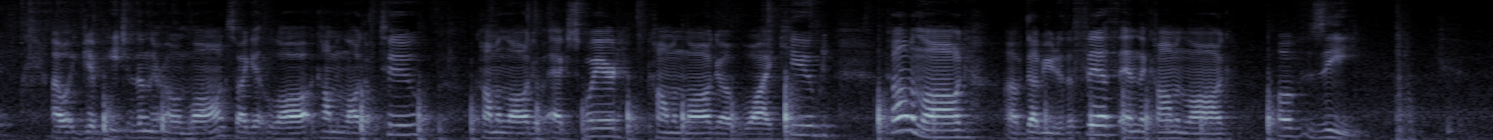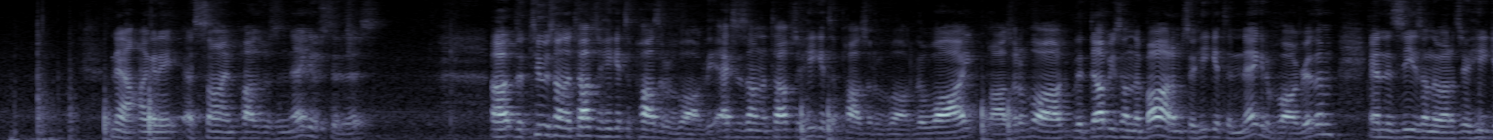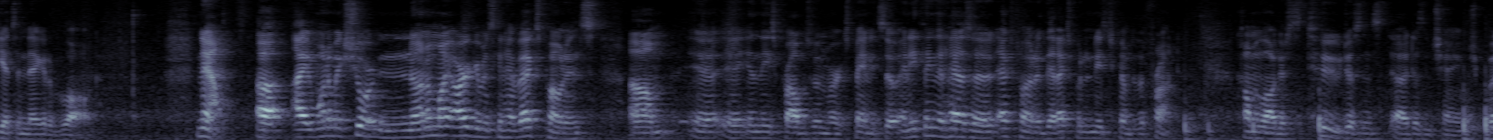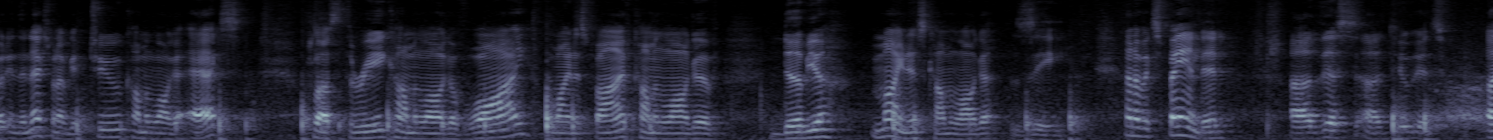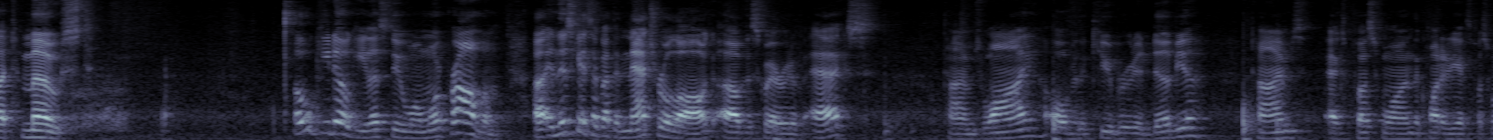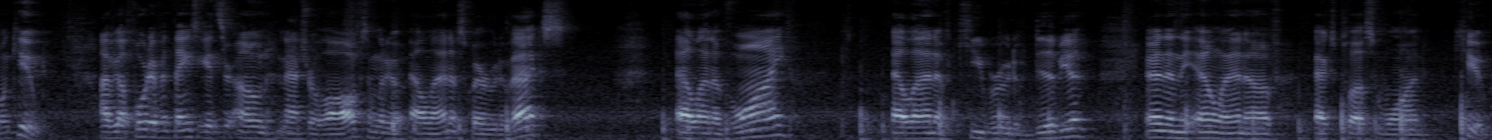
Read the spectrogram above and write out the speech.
I will give each of them their own log. So I get log, common log of 2, common log of x squared, common log of y cubed, common log of w to the fifth, and the common log of z. Now, I'm going to assign positives and negatives to this. Uh, the 2 is on the top, so he gets a positive log. The x is on the top, so he gets a positive log. The y, positive log. The w is on the bottom, so he gets a negative logarithm. And the z is on the bottom, so he gets a negative log. Now, uh, I want to make sure none of my arguments can have exponents um, in these problems when we're expanding. So anything that has an exponent, that exponent needs to come to the front. Common log of 2 doesn't, uh, doesn't change. But in the next one, I've got 2 common log of x plus 3 common log of y minus 5 common log of w minus common log of z. And I've expanded uh, this uh, to its utmost. Okie dokie, let's do one more problem. Uh, in this case, I've got the natural log of the square root of x times y over the cube root of w times x plus 1, the quantity x plus 1 cubed. I've got four different things to get their own natural log. So I'm going to go ln of square root of x, ln of y, ln of cube root of w, and then the ln of x plus 1 cubed.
